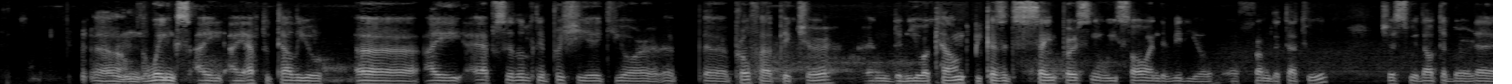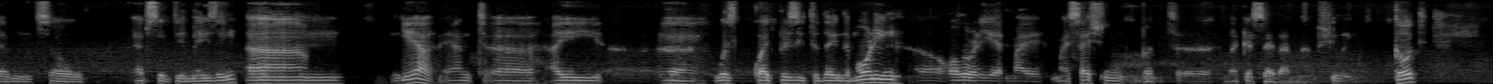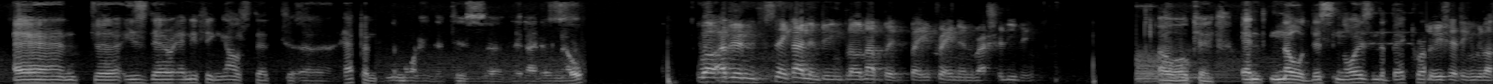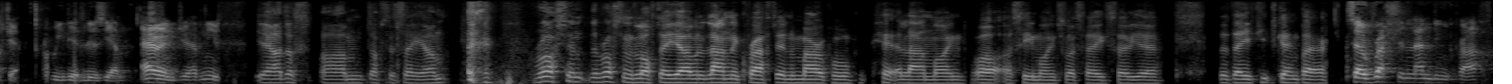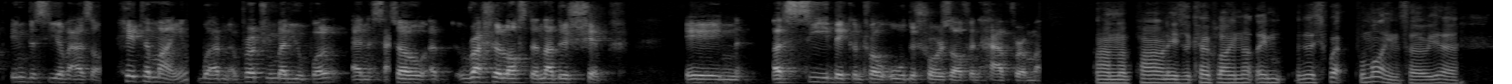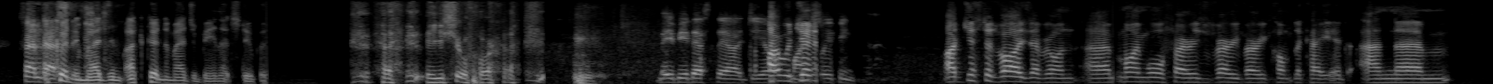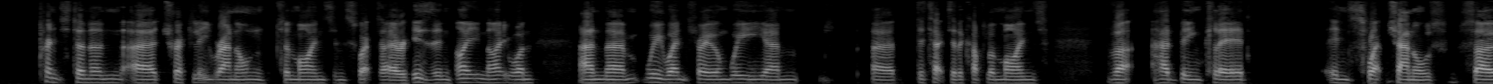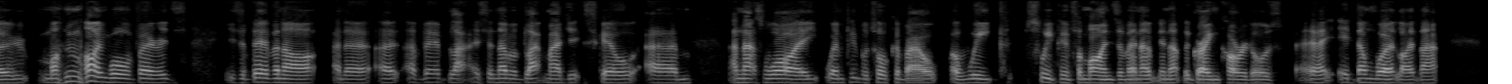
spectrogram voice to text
um, Wings, I, I have to tell you, I absolutely appreciate your uh, profile picture and the new account because it's the same person we saw in the video uh, from the tattoo, just without the bird. Um, so absolutely amazing. Um, yeah, and uh, I uh, was quite busy today in the morning, uh, already at my my session. But uh, like I said, I'm, I'm feeling good. And uh, is there anything else that uh, happened in the morning that is uh, that I don't know? Well, other than Snake Island being blown up by, by Ukraine and Russia leaving. Oh, okay. And no, this noise in the background. Luis, I think we lost you. We did lose you. Aaron, do you have news? Yeah, just um, just to say, um, Russian the Russians lost a um, landing craft in Mariupol, hit a landmine or a sea mine, shall I say? So yeah, the day keeps getting better. So Russian landing craft in the Sea of Azov hit a mine when approaching Mariupol, and so uh, Russia lost another ship in a sea they control all the shores of and have for a month. And apparently, it's a coastline that they they swept for mine. So yeah, fantastic. I couldn't imagine. I couldn't imagine being that stupid. Are you sure? Maybe that's the idea of minesweeping. I'd just advise everyone: uh, mine warfare is very, very complicated, and um, Princeton and uh, Tripoli ran on to mines in swept areas in 1991 and um, we went through and we um, uh, detected a couple of mines that had been cleared in swept channels. So mind warfare is is a bit of an art and a, a, a bit black. It's another black magic skill, um, and that's why when people talk about a week sweeping for mines and then opening up the grain corridors, uh, it doesn't work like that.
